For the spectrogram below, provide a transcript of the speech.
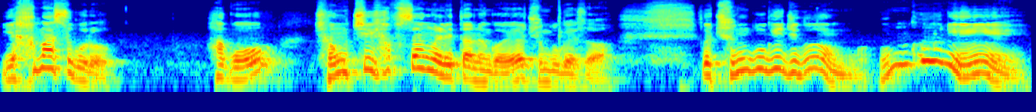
이 하마스 그룹하고 정치 협상을 했다는 거예요. 중국에서. 그 중국이 지금 은근히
